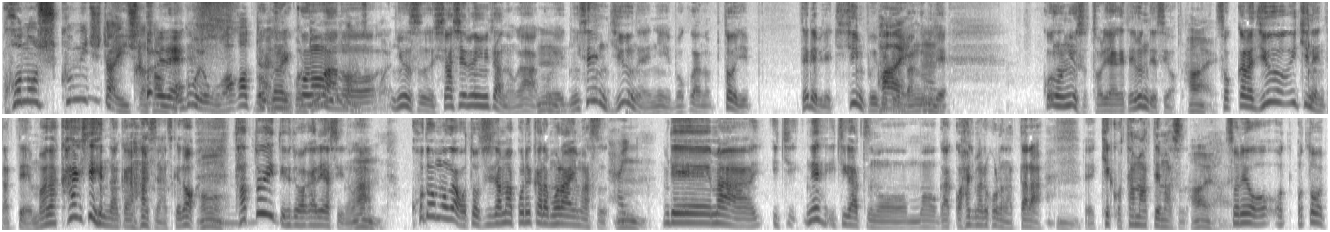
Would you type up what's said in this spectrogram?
この仕組み自体石田さん、ね、僕もよく分かってないですけど、このあのニュース久しぶりに見たのが、うん、これ2010年に僕あの当時テレビで「チンプイ」とい。う番組で、はいうんこのニュース取り上げてるんですよ、はい、そこから11年経ってまだ返してへんなんかの話なんですけど、うん、例えて言うと分かりやすいのは、うん、子供がお年玉これからもらいます、はい、でまあ 1,、ね、1月のもう学校始まる頃になったら、うん、え結構溜まってます、はいはい、それをおお父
